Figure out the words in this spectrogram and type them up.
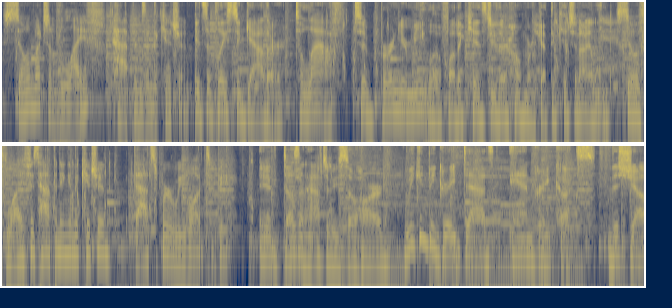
so much of life happens in the kitchen. It's a place to gather, to laugh, to burn your meatloaf while the kids do their homework at the kitchen island. So if life is happening in the kitchen, that's where we want to be. It doesn't have to be so hard. We can be great dads and great cooks. This show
